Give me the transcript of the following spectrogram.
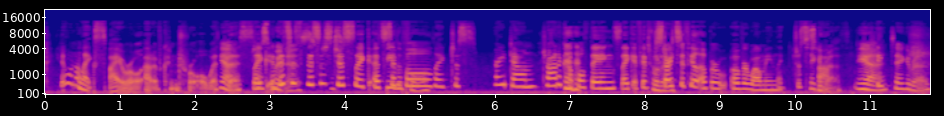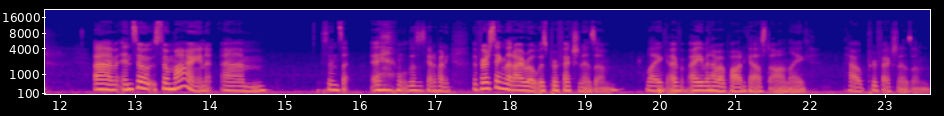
you don't want to like spiral out of control with Yeah, this. Like this is this is just, like a simple like just write down, jot a couple things. Like if it Totally. starts to feel over, overwhelming, like just take stop. a breath. Yeah, take, a breath. Um, and so, so mine, um, since I, well, this is kind of funny. The first thing that I wrote was perfectionism. Like I've, I even have a podcast on like how perfectionism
